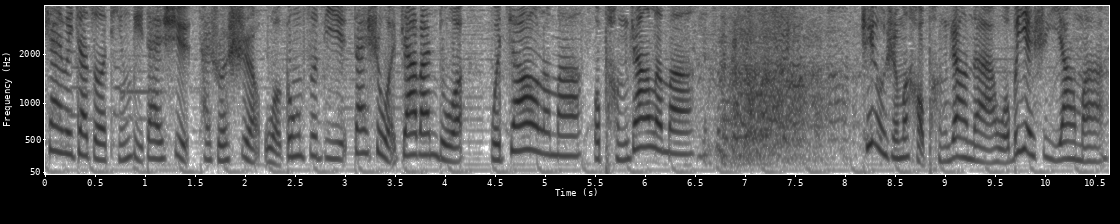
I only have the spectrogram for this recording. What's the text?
下一位叫做停笔待续，他说是我工资低，但是我加班多，我骄傲了吗？我膨胀了吗？这有什么好膨胀的？我不也是一样吗？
